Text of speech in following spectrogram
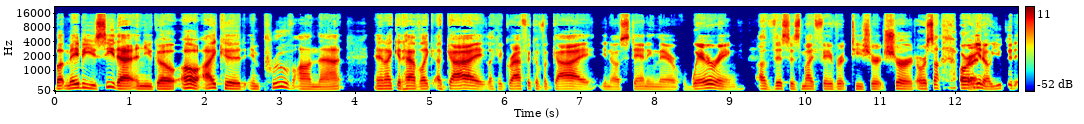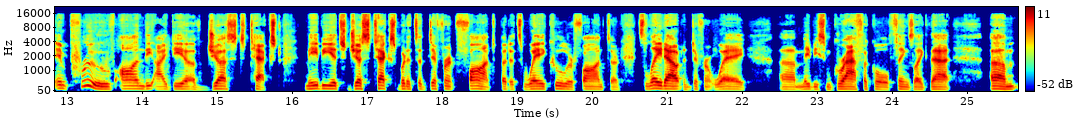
But maybe you see that and you go, "Oh, I could improve on that." and I could have like a guy, like a graphic of a guy, you know, standing there wearing a "This is my favorite T-shirt" shirt, or some, or right. you know, you could improve on the idea of just text. Maybe it's just text, but it's a different font, but it's way cooler font, or it's laid out in a different way. Um, maybe some graphical things like that. Um,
